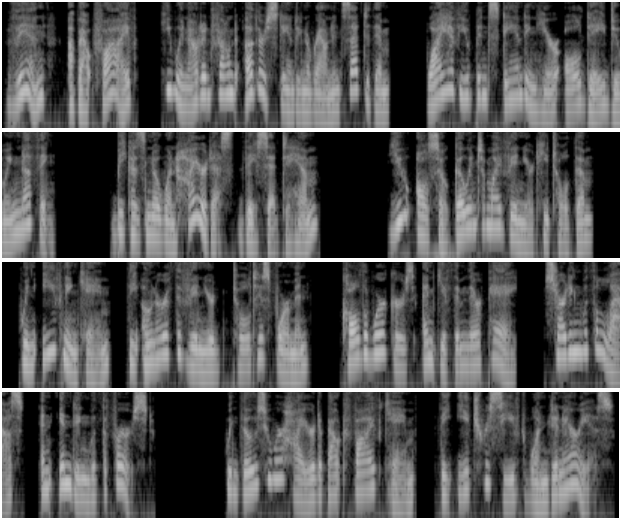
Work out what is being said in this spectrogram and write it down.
Then, about five, he went out and found others standing around and said to them, Why have you been standing here all day doing nothing? Because no one hired us, they said to him. You also go into my vineyard, he told them. When evening came, the owner of the vineyard told his foreman, Call the workers and give them their pay, starting with the last and ending with the first. When those who were hired about five came, they each received one denarius.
